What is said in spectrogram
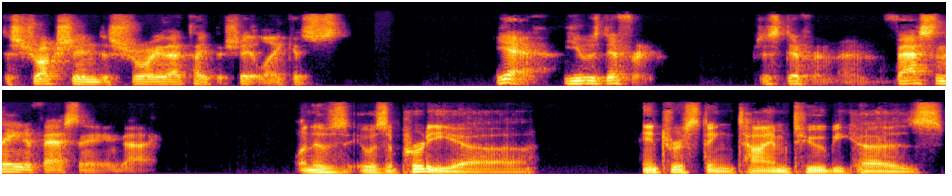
destruction, destroy that type of shit. Like it's yeah, he was different. Just different, man. Fascinating, fascinating guy. And it was it was a pretty uh interesting time too because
